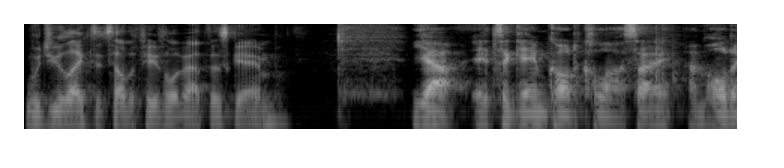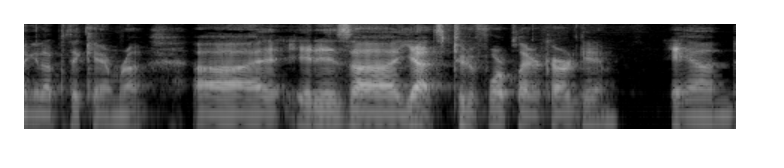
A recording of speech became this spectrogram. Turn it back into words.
would you like to tell the people about this game yeah, it's a game called Colossi. I'm holding it up to the camera. Uh, it is, uh, yeah, it's a two to four player card game, and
